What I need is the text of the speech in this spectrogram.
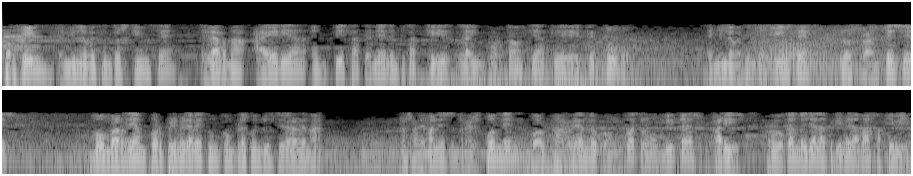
Por fin, en 1915, el arma aérea empieza a tener, empieza a adquirir la importancia que, tuvo. En 1915 los franceses bombardean por primera vez un complejo industrial alemán. Los alemanes responden bombardeando con cuatro bombitas París, provocando ya la primera baja civil.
